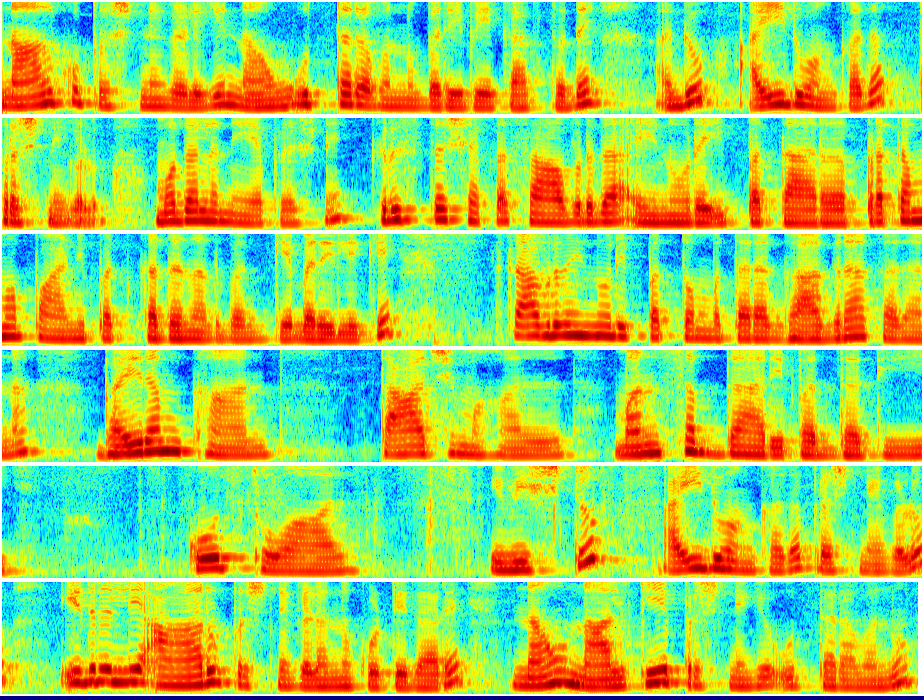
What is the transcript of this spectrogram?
ನಾಲ್ಕು ಪ್ರಶ್ನೆಗಳಿಗೆ ನಾವು ಉತ್ತರವನ್ನು ಬರೀಬೇಕಾಗ್ತದೆ. ಅದು ಐದು ಅಂಕದ ಪ್ರಶ್ನೆಗಳು. ಮೊದಲನೆಯ ಪ್ರಶ್ನೆ ಕ್ರಿಸ್ತ ಶಕ ಸಾವಿರದ ಐನೂರ ಇಪ್ಪತ್ತಾರರ ಪ್ರಥಮ ಪಾಣಿಪತ್ ಕದನದ ಬಗ್ಗೆ ಬರೀಲಿಕ್ಕೆ. ಸಾವಿರದ ಐನೂರ ಇಪ್ಪತ್ತೊಂಬತ್ತರ ಘಾಗ್ರಾ ಕದನ ಭೈರಮ್ ಖಾನ್, ತಾಜ್ ಮಹಲ್, ಮನ್ಸಬ್ದಾರಿ ಪದ್ಧತಿ, ಕೋತ್ವಾಲ್, ಇವಿಷ್ಟು ಐದು ಅಂಕದ ಪ್ರಶ್ನೆಗಳು. ಇದರಲ್ಲಿ ಆರು ಪ್ರಶ್ನೆಗಳನ್ನು ಕೊಟ್ಟಿದ್ದಾರೆ. ನಾವು ನಾಲ್ಕೇ ಪ್ರಶ್ನೆಗೆ ಉತ್ತರವನ್ನು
